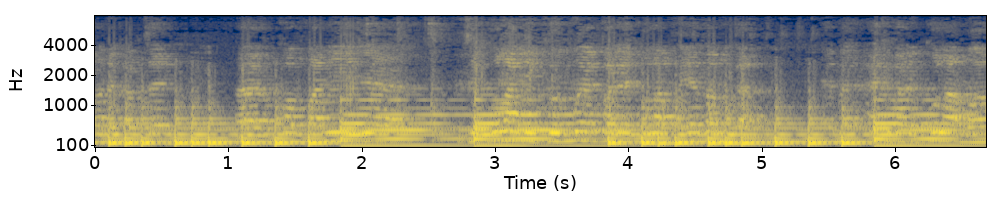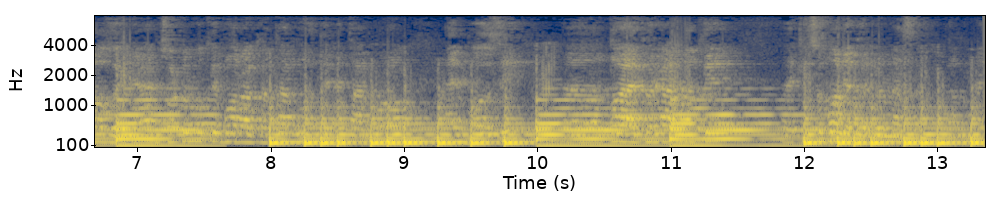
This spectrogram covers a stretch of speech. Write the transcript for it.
মনে করেন যে কোম্পানি যে গোলামি করব একবারে গোলাম হয়ে যাব একবারে গোলাম হওয়া হয়ে ছোট মুখে বড় কথা বলতে তারপর আমি বলছি দয়া করে আমাকে কিছু মনে করবেন না স্যার। আপনি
